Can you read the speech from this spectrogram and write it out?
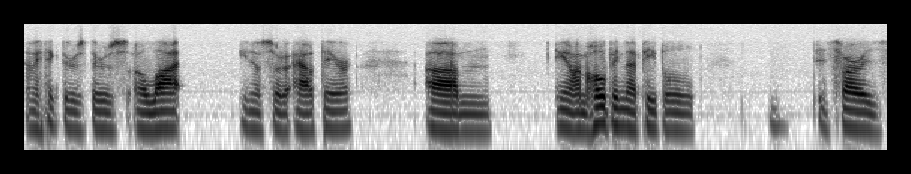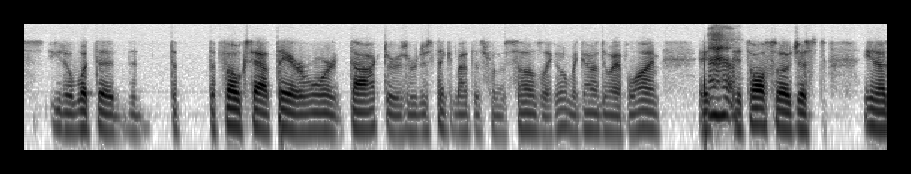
and I think there's there's a lot, you know, sort of out there. Um, you know, I'm hoping that people, as far as you know, what the the, the the folks out there who aren't doctors or just thinking about this for themselves, like, oh my God, do I have Lyme? It's Uh-huh. it's also just, you know,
